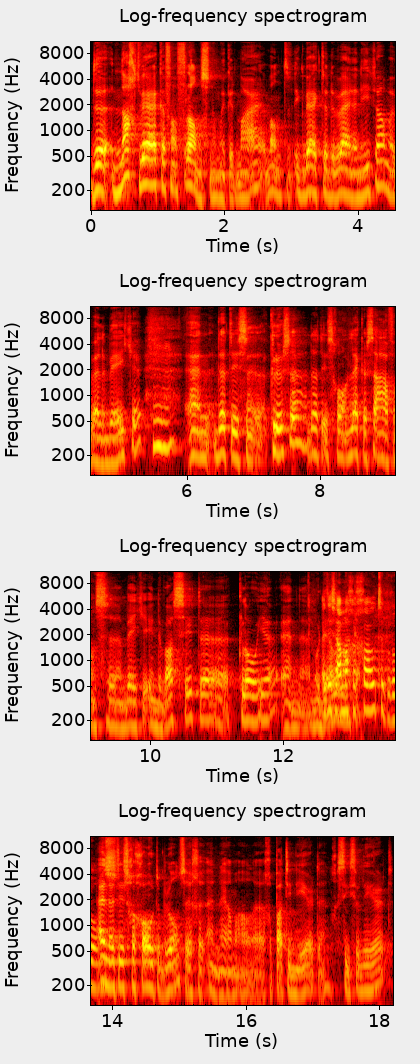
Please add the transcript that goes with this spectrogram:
de nachtwerken van Frans, noem ik het maar. Want ik werkte er bijna niet aan, maar wel een beetje. Mhm. En dat is eh, klussen. Dat is gewoon lekker s'avonds eh, een beetje in de was zitten, eh, klooien en modellen het is allemaal maken. gegoten brons. En het is gegoten brons en, ge- en helemaal gepatineerd en geciceleerd.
